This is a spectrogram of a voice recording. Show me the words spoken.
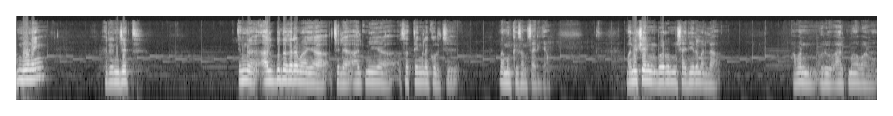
മോർണിംഗ് രഞ്ജിത്ത്. ഇന്ന് അത്ഭുതകരമായ ചില ആത്മീയ സത്യങ്ങളെക്കുറിച്ച് നമുക്ക് സംസാരിക്കാം. മനുഷ്യൻ വെറും ശരീരമല്ല അവൻ ഒരു ആത്മാവാണ്.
